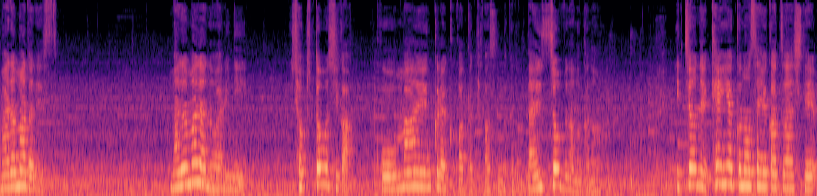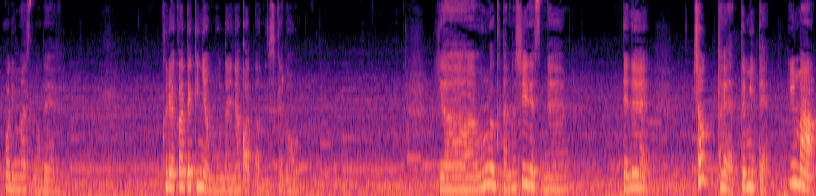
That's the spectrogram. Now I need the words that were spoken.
まだまだです。まだまだの割に初期投資が5万円くらいかかった気がするんだけど大丈夫なのかな？一応ね倹約の生活はしておりますのでクレカ的には問題なかったんですけどいや音楽楽しいですね。でねちょっとやってみて今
